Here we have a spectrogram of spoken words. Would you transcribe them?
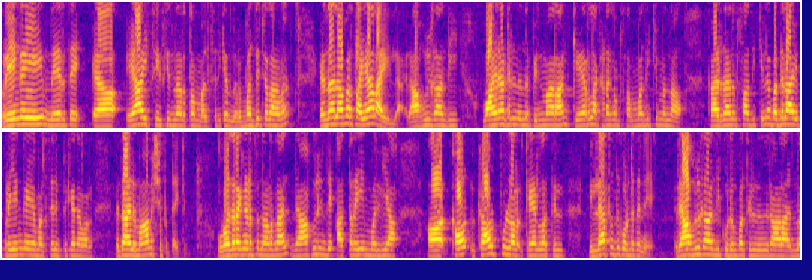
പ്രിയങ്കയെയും നേരത്തെ എ ഐ സി സി നേതൃത്വം മത്സരിക്കാൻ നിർബന്ധിച്ചതാണ്. എന്നാൽ അവർ തയ്യാറായില്ല. രാഹുൽ ഗാന്ധി വയനാട്ടിൽ നിന്ന് പിന്മാറാൻ കേരള ഘടകം സമ്മതിക്കുമെന്ന കരുതാനും സാധിക്കില്ല. ബദലായി പ്രിയങ്കയെ മത്സരിപ്പിക്കാൻ അവർ എന്തായാലും ആവശ്യപ്പെട്ടേക്കും. ഉപതെരഞ്ഞെടുപ്പ് നടന്നാൽ രാഹുലിന്റെ അത്രയും വലിയ ക്രൗഡ് പുള്ളർ കേരളത്തിൽ ഇല്ലാത്തത് കൊണ്ട് തന്നെ രാഹുൽ ഗാന്ധി കുടുംബത്തിൽ നിന്നൊരാൾ എന്ന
